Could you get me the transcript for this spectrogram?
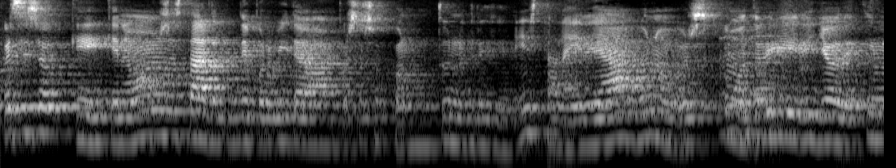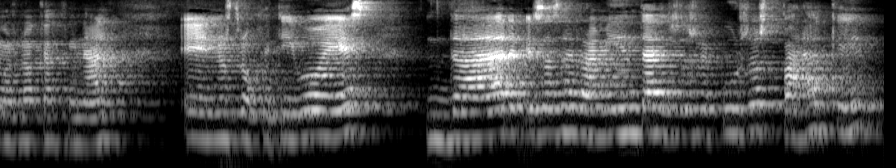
pues eso, que, que no vamos a estar de por vida, pues eso, con tu nutricionista. La idea, bueno, pues como tú y yo decimos, ¿no? Que al final eh, nuestro objetivo es dar esas herramientas, esos recursos para que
